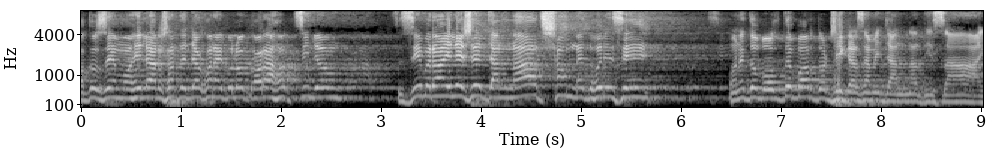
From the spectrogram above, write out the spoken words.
অথচ মহিলার সাথে যখন এগুলো করা হচ্ছিল, জিবরাইল এসে জান্নাত সামনে ধরেছে। উনি তো বলতে পারতো, ঠিক আছে, আমি জান্নাতি চাই।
